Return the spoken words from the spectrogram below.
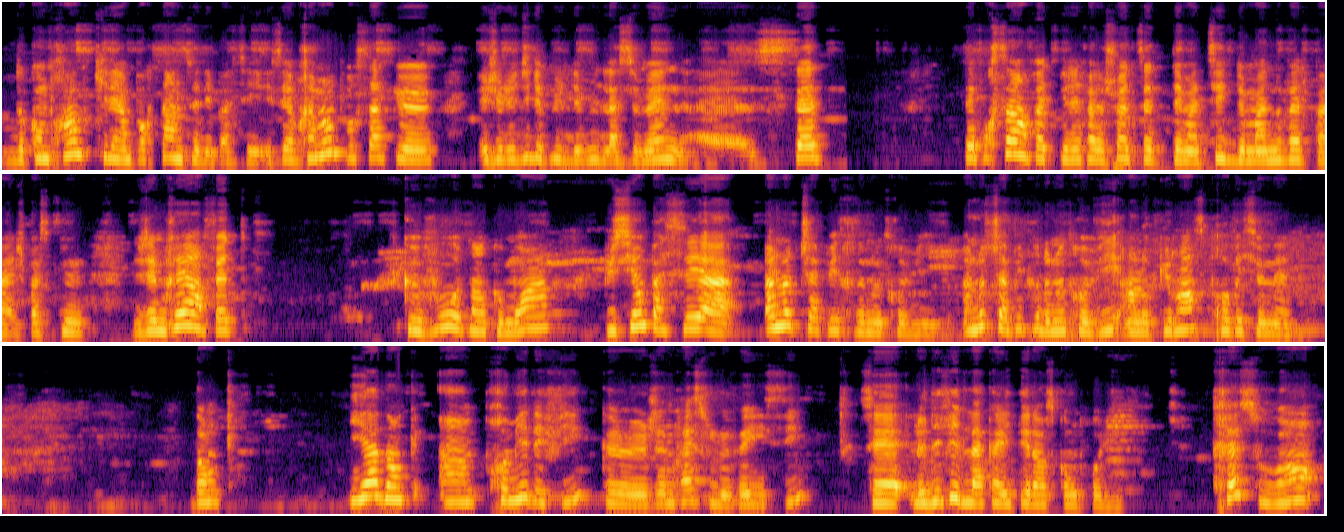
de comprendre qu'il est important de se dépasser. Et c'est vraiment pour ça que, et je le dis depuis le début de la semaine, euh, c'est pour ça en fait que j'ai fait le choix de cette thématique de ma nouvelle page, parce que j'aimerais en fait que vous, autant que moi, puissions passer à un autre chapitre de notre vie, un autre chapitre de notre vie, en l'occurrence professionnelle. Donc, il y a donc un premier défi que j'aimerais soulever ici, c'est le défi de la qualité dans ce qu'on produit très souvent,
